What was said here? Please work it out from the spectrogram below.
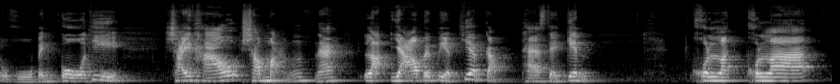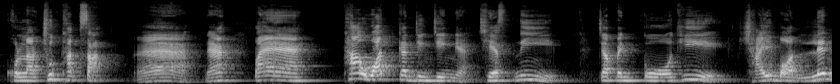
โอ้โหเป็นโกที่ใช้เท้าฉมังนะ ละยาวไปเปรียบเทียบกับแทสเตเกนคนละคนละคนละชุดทักษะอ่านะแต่ถ้าวัดกันจริง ๆ เนี่ยเชสนี่จะเป็นโกที่ใช้บอลเล่น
